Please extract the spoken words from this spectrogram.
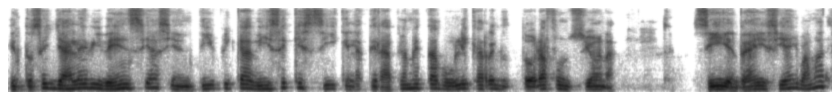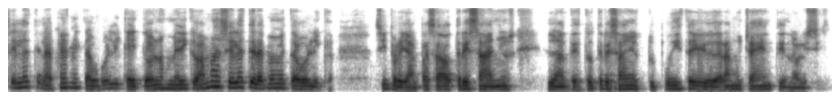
entonces ya la evidencia científica dice que sí, que la terapia metabólica reductora funciona. Sí, entonces ahí sí, vamos a hacer la terapia metabólica y todos los médicos, vamos a hacer la terapia metabólica. Sí, pero ya han pasado tres años durante estos tres años tú pudiste ayudar a mucha gente y no lo hiciste.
